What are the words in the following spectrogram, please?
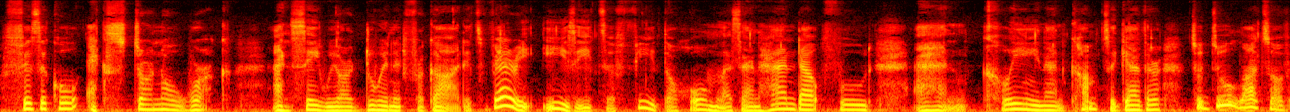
physical external work, and say we are doing it for God. It's very easy to feed the homeless and hand out food and clean and come together to do lots of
